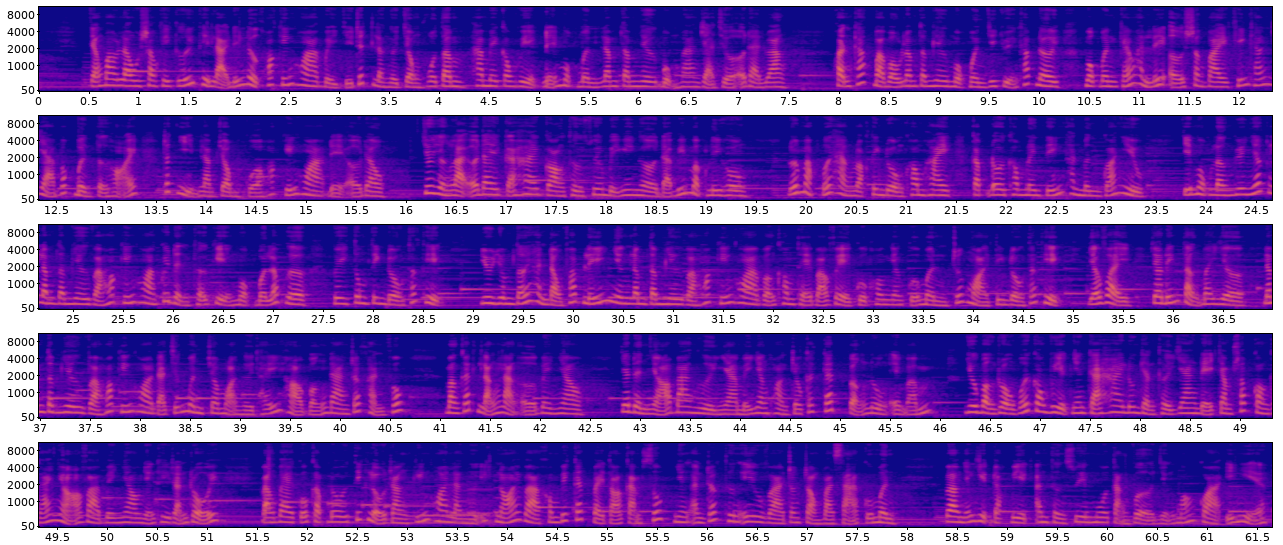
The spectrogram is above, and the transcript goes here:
Chẳng bao lâu sau khi cưới thì lại đến lượt Hoắc Kiến Hoa bị chỉ trích là người chồng vô tâm, ham mê công việc để một mình Lâm Tâm Như bụng mang dạ chữa ở Đài Loan. Khoảnh khắc bà bầu Lâm Tâm Như một mình di chuyển khắp nơi, một mình kéo hành lý ở sân bay khiến khán giả bất bình tự hỏi trách nhiệm làm chồng của Hoắc Kiến Hoa để ở đâu. Chưa dừng lại ở đây, cả hai còn thường xuyên bị nghi ngờ đã bí mật ly hôn. Đối mặt với hàng loạt tin đồn không hay, cặp đôi không lên tiếng thanh minh quá nhiều. Chỉ một lần duy nhất Lâm Tâm Như và Hoắc Kiến Hoa quyết định khởi kiện một blogger vì tung tin đồn thất thiệt. Dù dùng tới hành động pháp lý nhưng Lâm Tâm Như và Hoắc Kiến Hoa vẫn không thể bảo vệ cuộc hôn nhân của mình trước mọi tin đồn thất thiệt. Dẫu vậy, cho đến tận bây giờ, Lâm Tâm Như và Hoắc Kiến Hoa đã chứng minh cho mọi người thấy họ vẫn đang rất hạnh phúc bằng cách lẳng lặng ở bên nhau. Gia đình nhỏ ba người nhà mỹ nhân Hoàng Châu Cách Cách vẫn luôn êm ấm. Dù bận rộn với công việc nhưng cả hai luôn dành thời gian để chăm sóc con gái nhỏ và bên nhau những khi rảnh rỗi. Bạn bè của cặp đôi tiết lộ rằng Kiến Hoa là người ít nói và không biết cách bày tỏ cảm xúc nhưng anh rất thương yêu và trân trọng bà xã của mình. Vào những dịp đặc biệt, anh thường xuyên mua tặng vợ những món quà ý nghĩa.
